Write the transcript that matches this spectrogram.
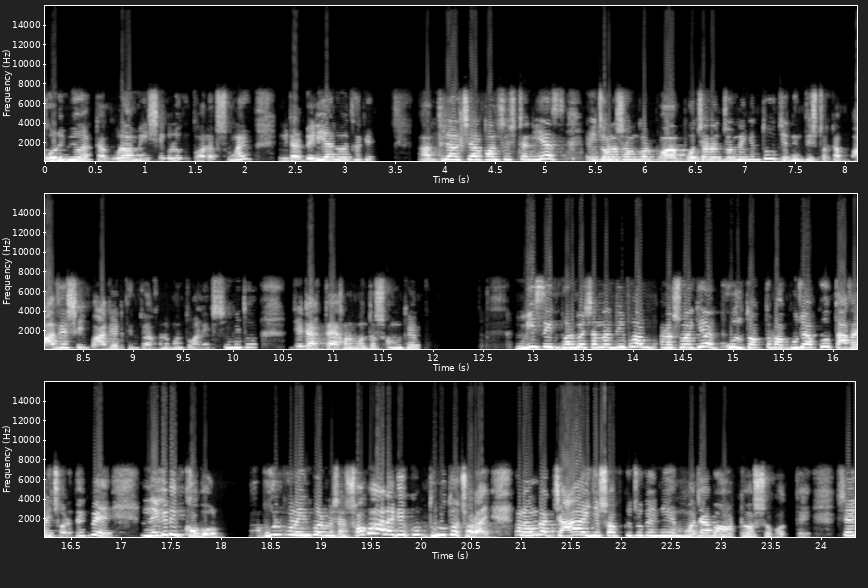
ধর্মীয় একটা গোড়ামি, সেগুলো কিন্তু অনেক সময় এটার বেরিয়ার হয়ে থাকে। ফিনান্সিয়াল কনসিস্টেন্ট ইয়েস এই জনসংখ্যার প্রচারের জন্য কিন্তু যে নির্দিষ্ট একটা বাজেট সেই বাজেট কিন্তু এখনও পর্যন্ত অনেক সীমিত, যেটা একটা এখনও পর্যন্ত সংক্ষেপ। মিস ইনফরমেশন রিফর্ম অনেক সময় কি হয়, ভুল তথ্য বা গুজব খুব তাড়াতাড়ি ছড়ে দেখবে নেগেটিভ খবর বা ভুল কোনো ইনফরমেশন সবার আগে খুব দ্রুত ছড়ায়। কারণ আমরা চাই যে সবকিছুকে নিয়ে মজা বা অট্টহাস্য করতে। সেই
